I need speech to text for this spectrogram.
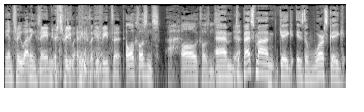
Name three weddings. Name your three weddings that you've been to. All cousins. All cousins. Um, Yeah. The best man gig is the worst gig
